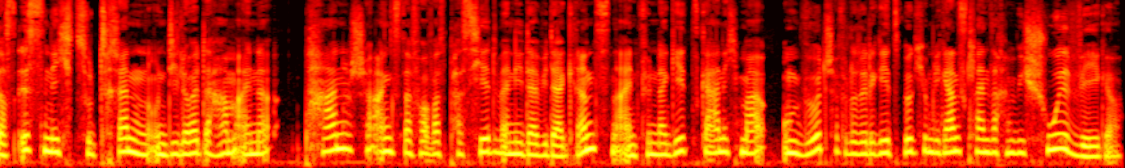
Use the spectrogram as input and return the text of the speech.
das ist nicht zu trennen. Und die Leute haben eine panische Angst davor, was passiert, wenn die da wieder Grenzen einführen. Da geht es gar nicht mal um Wirtschaft oder da geht es wirklich um die ganz kleinen Sachen wie Schulwege.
